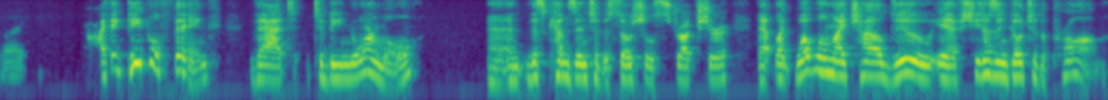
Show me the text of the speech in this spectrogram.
Right. I think people think that to be normal, and this comes into the social structure, that like, what will my child do if she doesn't go to the prom?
